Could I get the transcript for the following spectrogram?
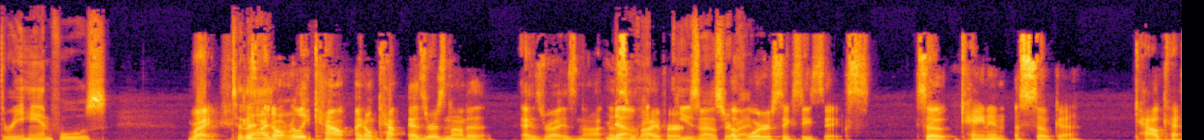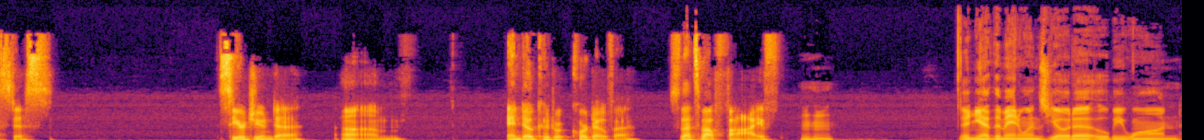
three handfuls. right because I don't really count I don't count Ezra's not a Ezra is not a no, he- survivor he's not a survivor. of Order 66. So Kanan, Ahsoka, Cal Kestis, Cere Junda, um, Eno Cordova. So that's about five. Mm-hmm. And you have the main ones: Yoda, Obi Wan.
